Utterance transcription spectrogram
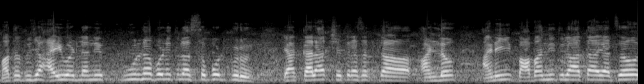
मात्र तुझ्या आईवडिलांनी पूर्णपणे तुला सपोर्ट करून या कला क्षेत्रात आणलं आणि बाबांनी तुला आता याचं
